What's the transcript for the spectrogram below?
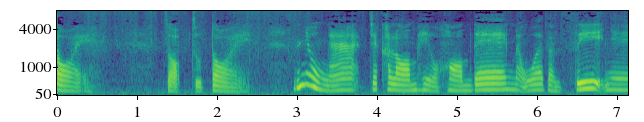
ต่อยจอบจุดต่อยนี่อยู่งะจะคลอมเหวหอมแดงนะว่าจันซี่เนี่ย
